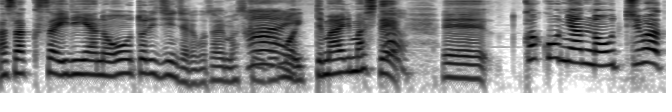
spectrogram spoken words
浅草入谷の大鳥神社でございますけれども、はい行ってまいりまして、うんえー過去にあんのお家は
